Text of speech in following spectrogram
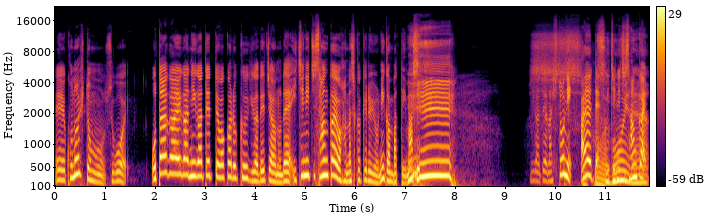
えーこの人もすごい。お互いが苦手って分かる空気が出ちゃうので1日3回は話しかけるように頑張っています、えー。苦手な人にあえてす1ごい日3回、ね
